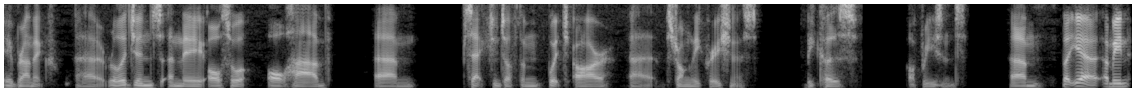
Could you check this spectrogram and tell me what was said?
Abrahamic uh, religions, and they also all have um, sections of them which are uh, strongly creationist because of reasons. Um, but yeah, I mean,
